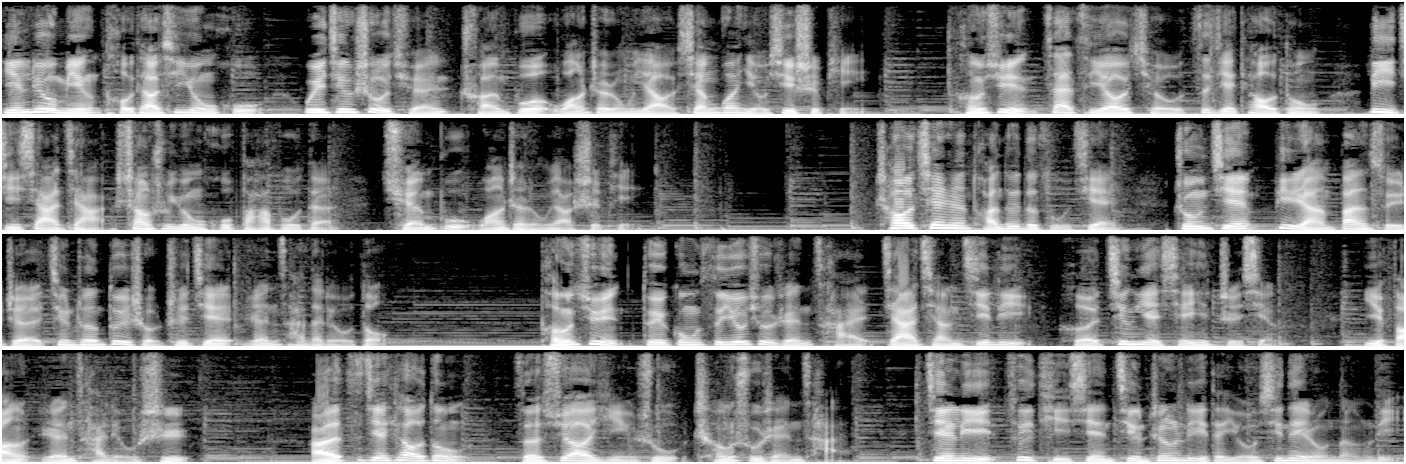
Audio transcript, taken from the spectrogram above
因六名头条系用户未经授权传播王者荣耀相关游戏视频，腾讯再次要求字节跳动立即下架上述用户发布的全部王者荣耀视频。超千人团队的组建中间必然伴随着竞争对手之间人才的流动，腾讯对公司优秀人才加强激励和竞业协议执行，以防人才流失；而字节跳动则需要引入成熟人才，建立最体现竞争力的游戏内容能力。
